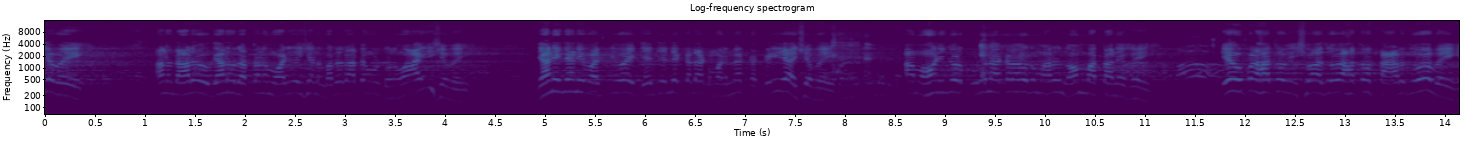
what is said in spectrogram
છે ભાઈ. અને દાડો ઉગાણું રતન મળ્યું છે અને મદરાતે હું ઢૂંઢવા આવી છે ભાઈ. જાણી જાણી વળતી હોય, જે જે કદાચ મનમે કકડી હશે ભાઈ. આ મોહની જોડ પૂરું ના કરાવું તો મારું નામ માતા ને ભાઈ. દેવ ઉપર હાથો વિશ્વાસ જોવે, હાથો તાળ જોવે ભાઈ.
